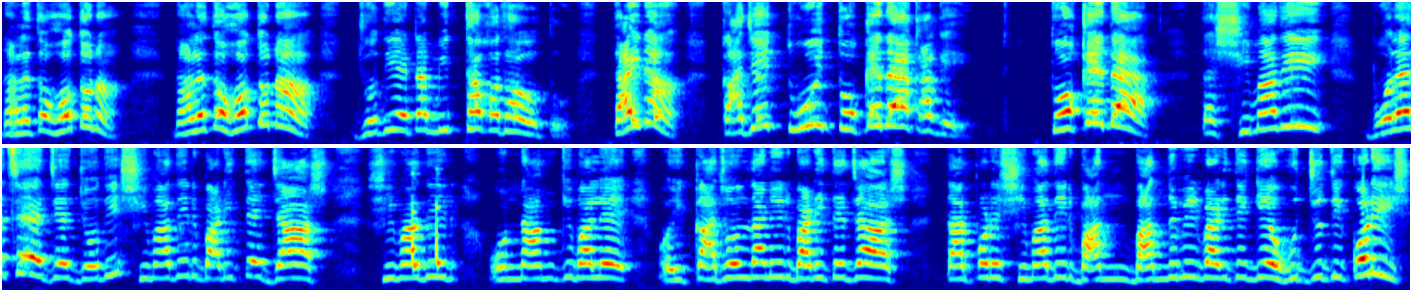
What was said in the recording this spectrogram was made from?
নাহলে তো হতো না। নাহলে তো হতো না যদি এটা মিথ্যা কথা হতো। তাই না? কাজেই তুই তোকে দেখ আগে। তোকে দেখ। তা সীমাদি বলেছে যে যদি সীমাদির বাড়িতে যাস, সীমাদির ওর নাম কি বলে, ওই কাজলদানির বাড়িতে যাস, তারপরে সীমাদির বান- বান্ধবীর বাড়িতে গিয়ে হুজ্জুতি করিস,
